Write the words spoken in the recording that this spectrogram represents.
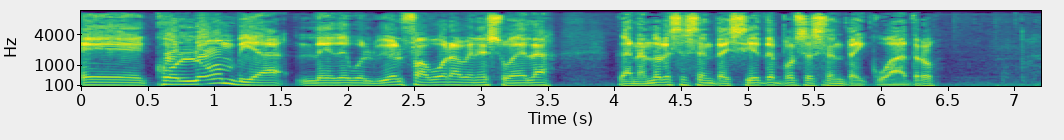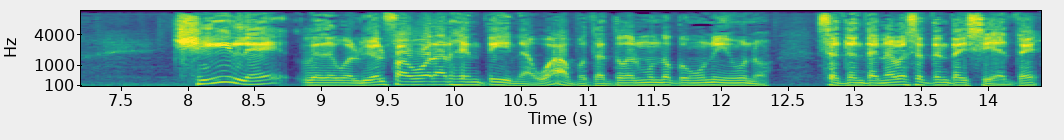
eh, Colombia le devolvió el favor a Venezuela ganándole 67 por 64. Chile le devolvió el favor a Argentina. Wow, pues está todo el mundo con uno y uno. 79-77.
